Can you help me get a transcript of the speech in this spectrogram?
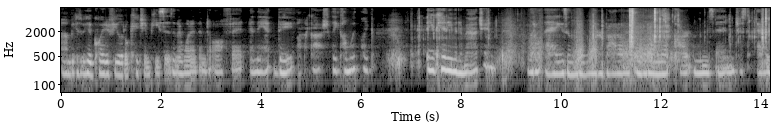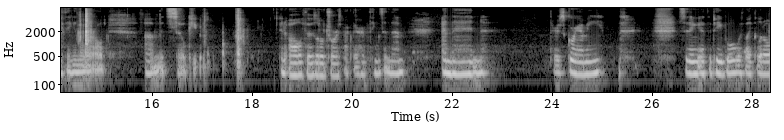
um, because we had quite a few little kitchen pieces and I wanted them to all fit. And they, they, oh my gosh, they come with like, you can't even imagine little eggs and little water bottles and little milk cartons and just everything in the world. Um, it's so cute. And all of those little drawers back there have things in them. And then there's Grammy sitting at the table with like little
